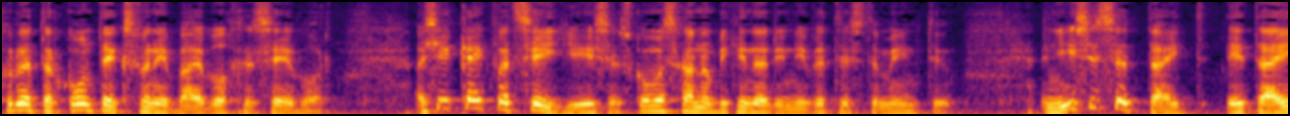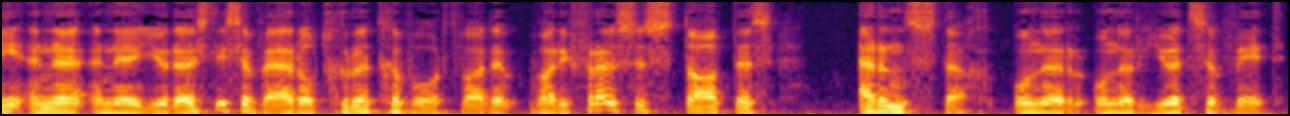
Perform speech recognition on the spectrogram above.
groter konteks van die Bybel gesê word. As jy kyk wat sê Jesus, kom ons gaan 'n bietjie na die Nuwe Testament toe. In Jesus se tyd het hy in 'n in 'n juristiese wêreld groot geword waar die waar die vrou se status ernstig onder onder Joodse wet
